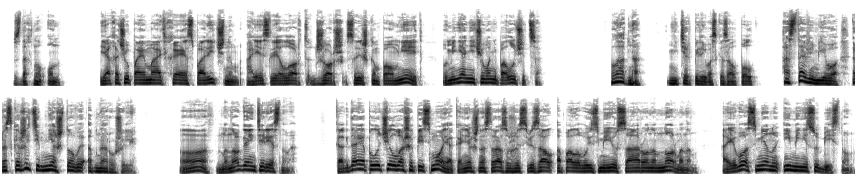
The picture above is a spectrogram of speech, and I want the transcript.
– вздохнул он. «Я хочу поймать Хэя с поличным, а если лорд Джордж слишком поумнеет, у меня ничего не получится». «Ладно», – нетерпеливо сказал Пол. «Оставим его. Расскажите мне, что вы обнаружили». «О, много интересного. Когда я получил ваше письмо, я, конечно, сразу же связал опаловую змею с Аароном Норманом, а его смену имени с убийством.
